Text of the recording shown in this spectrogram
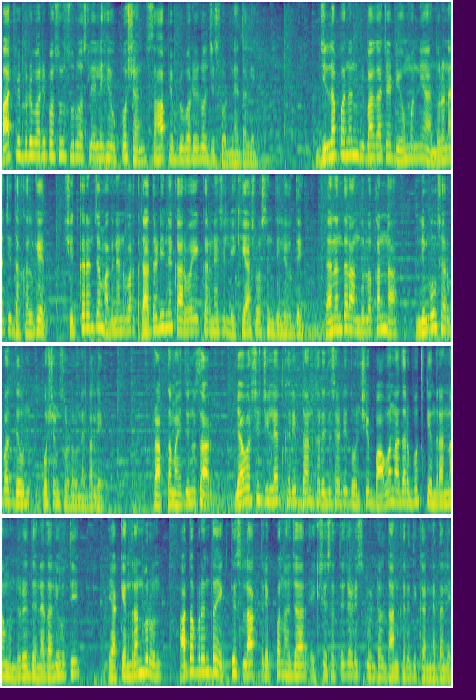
पाच फेब्रुवारीपासून सुरू असलेले हे उपोषण सहा फेब्रुवारी रोजी सोडण्यात आले. जिल्हा पणन विभागाच्या डीओमननी आंदोलनाची दखल घेत शेतकऱ्यांच्या मागण्यांवर तातडीने कारवाई करण्याचे लेखी आश्वासन दिले होते. त्यानंतर आंदोलकांना लिंबू सरबत देऊन उपोषण सोडवण्यात आले. प्राप्त माहितीनुसार यावर्षी जिल्ह्यात खरीप धान खरेदीसाठी दोनशे बावन्न आधारभूत केंद्रांना मंजुरी देण्यात आली होती. या केंद्रांवरून आतापर्यंत एकतीस लाख त्रेपन्न हजार एकशे सत्तेचाळीस क्विंटल धान खरेदी करण्यात आले.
